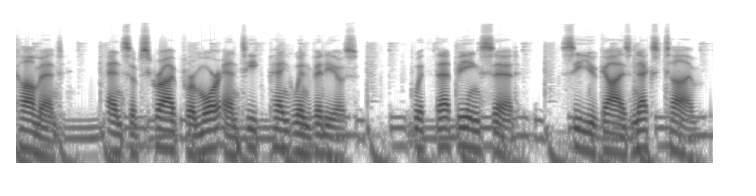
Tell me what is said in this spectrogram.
comment, and subscribe for more Antique Penguin videos. With that being said, see you guys next time.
